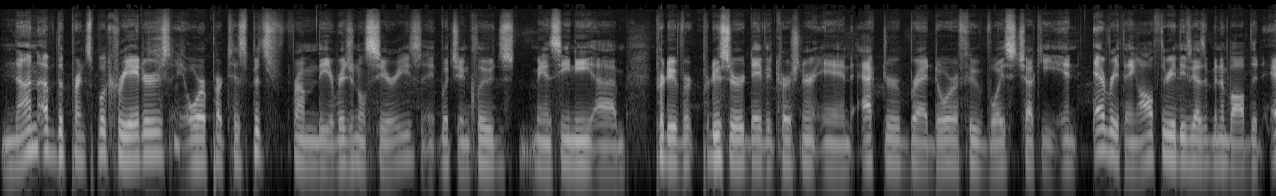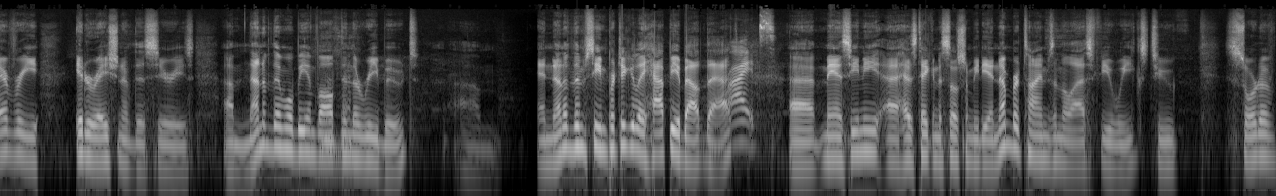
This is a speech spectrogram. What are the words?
None of the principal creators or participants from the original series, eh, which includes Mancini, um, produ- producer David Kirschner, and actor Brad Dourif, who voiced Chucky in everything. All three of these guys have been involved in every iteration of this series. Um, none of them will be involved in the reboot. Um, and none of them seem particularly happy about that. Right. Uh, Mancini uh, has taken to social media a number of times in the last few weeks to sort of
